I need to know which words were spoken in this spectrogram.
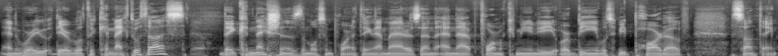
and we're, they're able to connect with us Yeah. the connection is the most important thing that matters and, and that form of community or being able to be part of something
